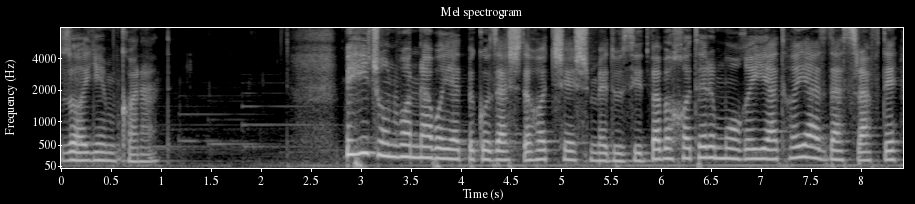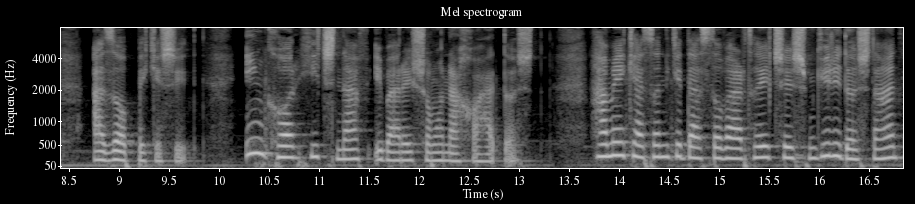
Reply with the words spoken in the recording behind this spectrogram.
ضایع می کنند. به هیچ عنوان نباید به گذشته ها چشم بدوزید و به خاطر موقعیت های از دست رفته عذاب بکشید. این کار هیچ نفعی برای شما نخواهد داشت. همه کسانی که دستاوردهای چشمگیری داشتند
